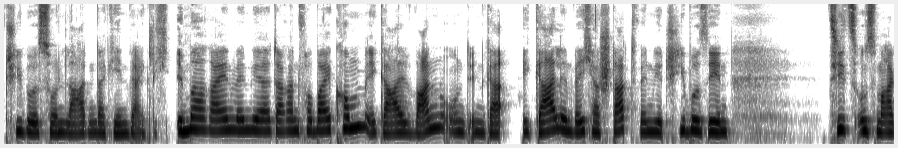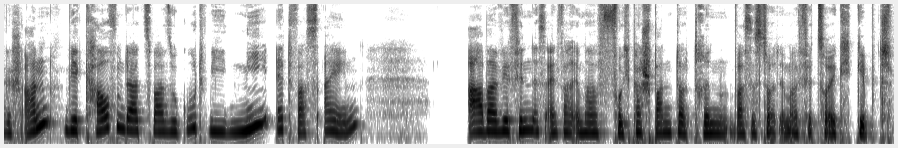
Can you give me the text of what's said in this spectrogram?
Chibo ist so ein Laden, da gehen wir eigentlich immer rein, wenn wir daran vorbeikommen, egal wann und in, egal in welcher Stadt. Wenn wir Chibo sehen, zieht's uns magisch an. Wir kaufen da zwar so gut wie nie etwas ein, aber wir finden es einfach immer furchtbar spannend dort drin, was es dort immer für Zeug gibt.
